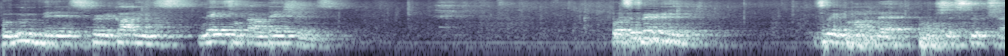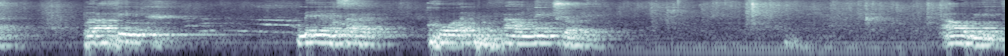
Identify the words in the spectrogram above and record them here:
We're moving in the spirit. God is laid some foundations. Well, it's a very, it's a very popular portion of scripture. But I think many of us haven't caught the profound nature of it. I'll read.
